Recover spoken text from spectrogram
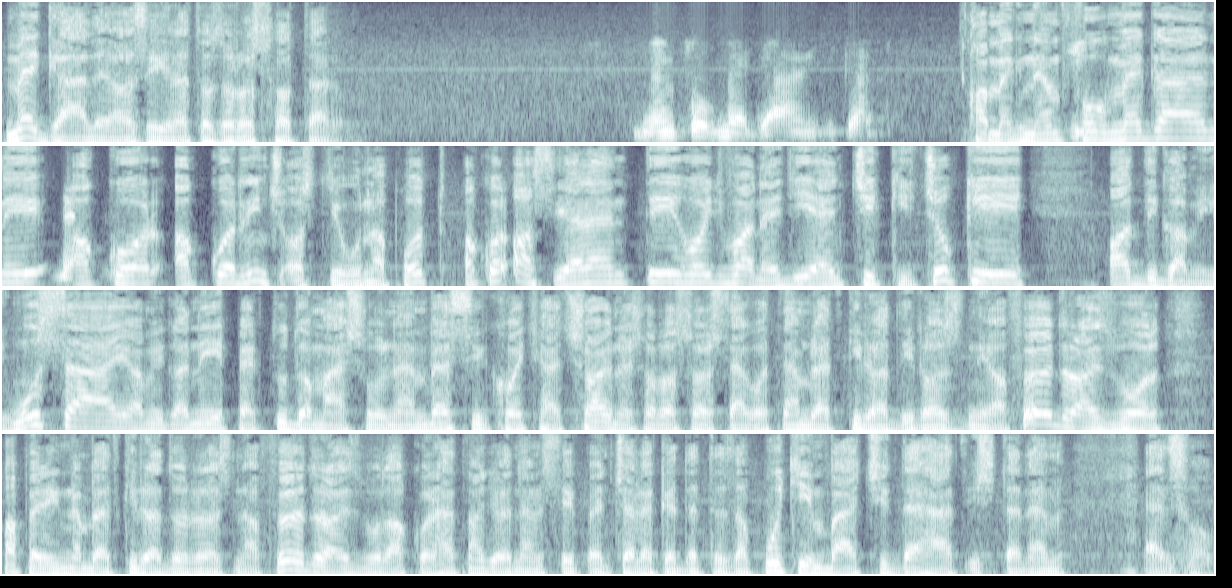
Megáll-e az élet az orosz határon? Nem fog megállni, tehát ha meg nem fog megállni, akkor, akkor nincs azt jó napot, akkor azt jelenti, hogy van egy ilyen csiki-csuki, addig, amíg muszáj, amíg a népek tudomásul nem veszik, hogy hát sajnos Oroszországot nem lehet kiradírozni a földrajzból, ha pedig nem lehet kiradírozni a földrajzból, akkor hát nagyon nem szépen cselekedett ez a Putyin bácsi, de hát Istenem, ez van.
